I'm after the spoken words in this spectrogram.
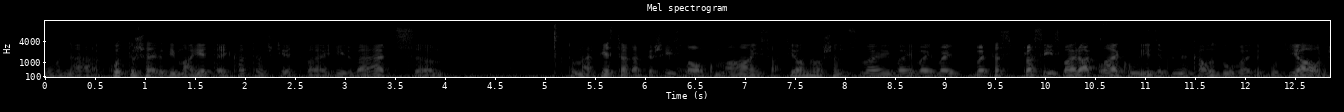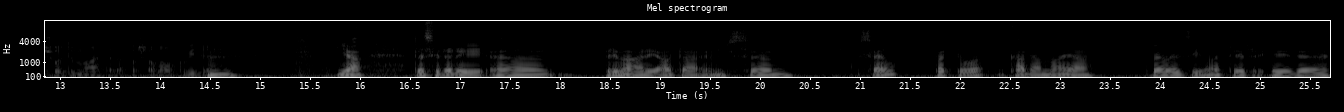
Un, uh, ko tu šajā gadījumā ieteiktu, kā tev šķiet, vai ir vērts um, tomēr piestrādāt pie šīs lauku mājas atjaunošanas, vai, vai, vai, vai, vai tas prasīs vairāk laika un līdzekļu nekā uzbūvēt varbūt jaunu šo māju tādā pašā lauku vidē? Mm -hmm. Jā, tas ir arī uh, primāri jautājums um, sev par to, kādā mājā vēlēs dzīvot. Ir, ir uh,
